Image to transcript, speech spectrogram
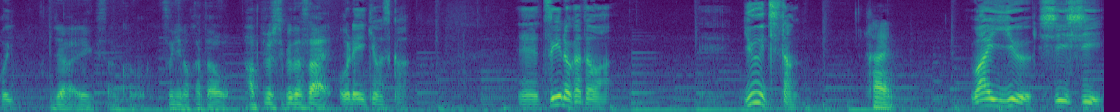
ほい。じゃあエイクさんこの次の方を発表してください。俺いきますか、えー次の方は、えー、ゆうちさん。はい。YUCCHI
